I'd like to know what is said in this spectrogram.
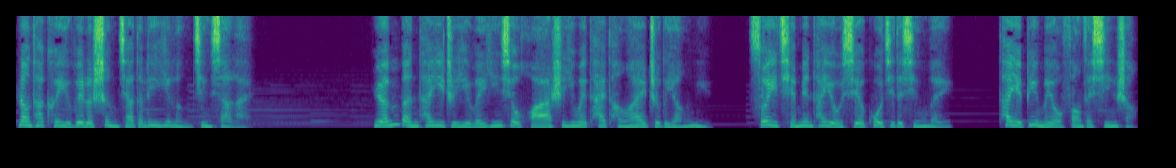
让她可以为了盛家的利益冷静下来。原本他一直以为殷秀华是因为太疼爱这个养女，所以前面他有些过激的行为，他也并没有放在心上。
